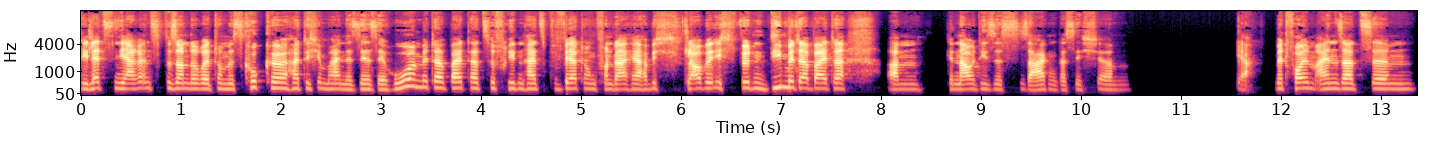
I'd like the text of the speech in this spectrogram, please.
die letzten Jahre, insbesondere bei Thomas Cook, hatte ich immer eine sehr, sehr hohe Mitarbeiterzufriedenheitsbewertung. Von daher habe ich, glaube ich, würden die Mitarbeiter ähm, genau dieses sagen, dass ich ähm, ja mit vollem Einsatz ähm,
